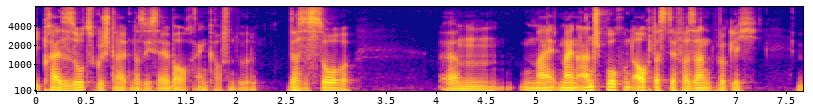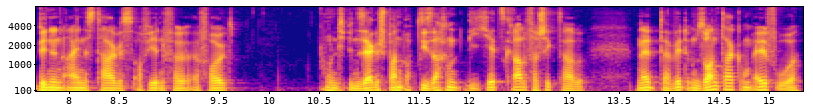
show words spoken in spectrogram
die Preise so zu gestalten, dass ich selber auch einkaufen würde. Das ist so ähm, mein, mein Anspruch und auch, dass der Versand wirklich binnen eines Tages auf jeden Fall erfolgt. Und ich bin sehr gespannt, ob die Sachen, die ich jetzt gerade verschickt habe, ne, da wird am Sonntag um 11 Uhr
